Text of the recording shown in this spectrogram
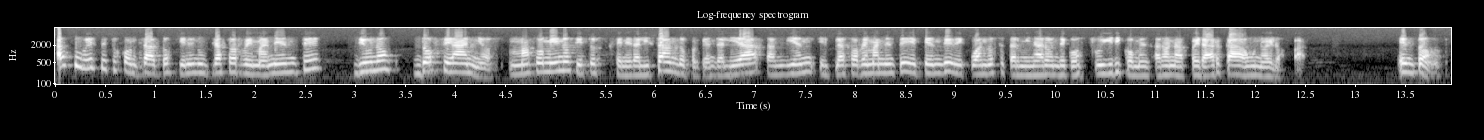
A su vez, estos contratos tienen un plazo remanente de unos 12 años, más o menos, y esto es generalizando, porque en realidad también el plazo remanente depende de cuándo se terminaron de construir y comenzaron a operar cada uno de los parques. Entonces,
